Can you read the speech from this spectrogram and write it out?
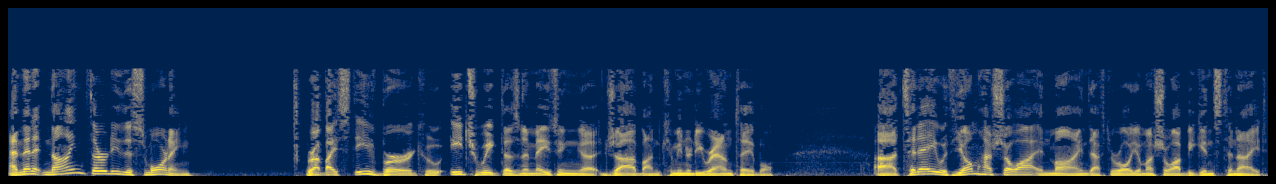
and then at nine thirty this morning, Rabbi Steve Berg, who each week does an amazing uh, job on Community Roundtable. Uh, today, with Yom HaShoah in mind, after all, Yom HaShoah begins tonight.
